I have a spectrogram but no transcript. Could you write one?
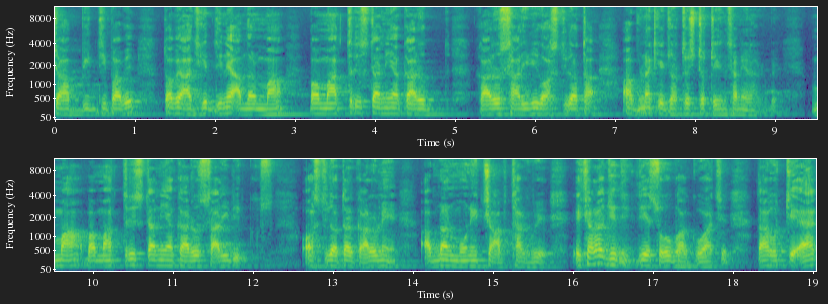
চাপ বৃদ্ধি পাবে। তবে আজকের দিনে আপনার মা বা মাতৃস্থানীয় কারও কারও শারীরিক অস্থিরতা আপনাকে যথেষ্ট টেনশানে রাখবে। মা বা মাতৃস্থানীয় কারও শারীরিক অস্থিরতার কারণে আপনার মনে চাপ থাকবে। এছাড়াও যে দিক দিয়ে সৌভাগ্য আছে, তা হচ্ছে এক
